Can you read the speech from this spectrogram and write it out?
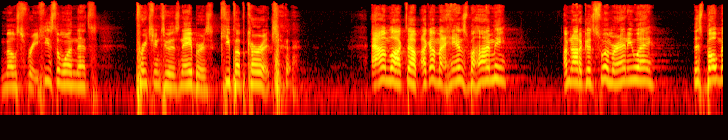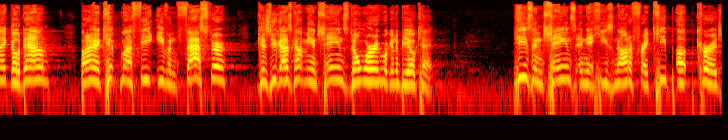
most free. He's the one that's preaching to his neighbors keep up courage. I'm locked up. I got my hands behind me. I'm not a good swimmer anyway. This boat may go down, but I'm going to kick my feet even faster because you guys got me in chains. Don't worry, we're going to be okay. He's in chains and yet he's not afraid. Keep up courage.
